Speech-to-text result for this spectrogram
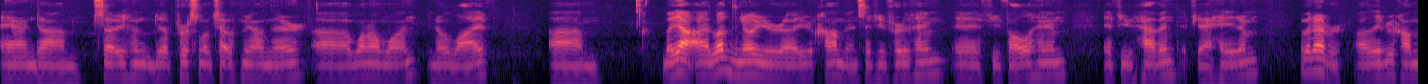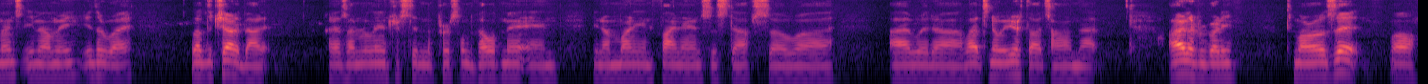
And um, so you can do a personal chat with me on there, one on one, you know, live. Um, but yeah, I'd love to know your uh, your comments. If you've heard of him, if you follow him, if you haven't, if you hate him, whatever. Uh, leave your comments, email me, either way. Love to chat about it because I'm really interested in the personal development and you know money and finance and stuff. So uh, I would uh, like to know what your thoughts are on that. All right, everybody. Tomorrow's it. Well,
